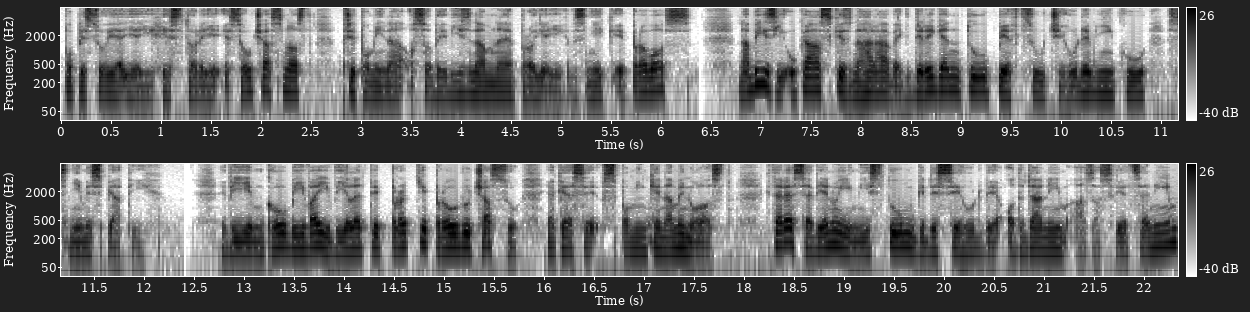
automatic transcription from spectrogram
popisuje jejich historii i současnost, připomíná osoby významné pro jejich vznik i provoz, nabízí ukázky z nahrávek dirigentů, pěvců či hudebníků s nimi spjatých. Výjimkou bývají výlety proti proudu času, jakési vzpomínky na minulost, které se věnují místům kdysi hudbě oddaným a zasvěceným,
